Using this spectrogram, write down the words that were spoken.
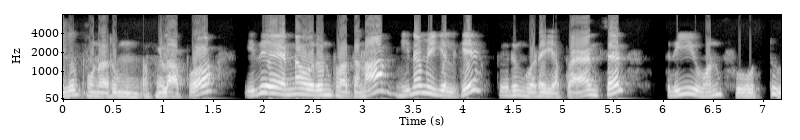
இது புணரும் ஓகேங்களா? அப்போ இது என்ன வரும்னு பார்த்தோம்னா இனமைகளுக்கு பெருங்கொடை. அப்ப answer three one four two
